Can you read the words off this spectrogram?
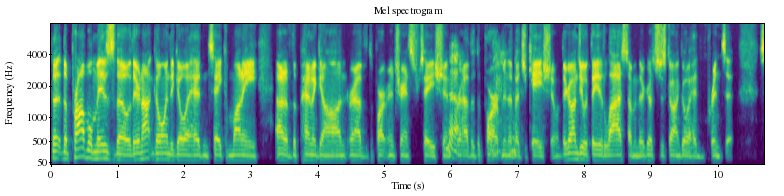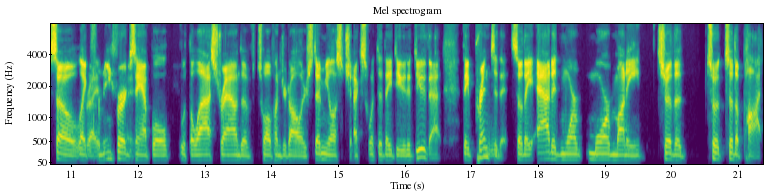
The the problem is though they're not going to go ahead and take money out of the Pentagon or out of the Department of Transportation no. or out of the Department of Education. They're going to do what they did last time, and they're just going to go ahead and print it. So, like right. for me, for right. example, with the last round of twelve hundred dollars stimulus checks, what did they do to do that? They printed mm-hmm. it, so they added more more money money to the to, to the pot.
